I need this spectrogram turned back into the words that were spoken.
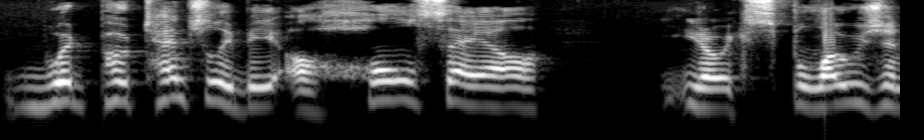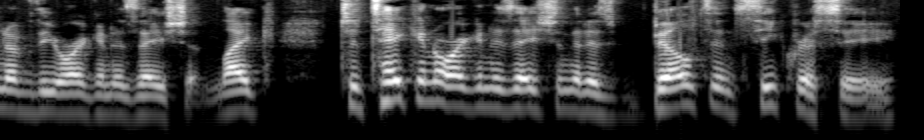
would potentially be a wholesale you know explosion of the organization like to take an organization that is built in secrecy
